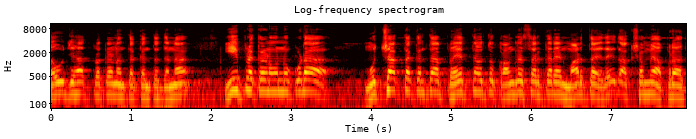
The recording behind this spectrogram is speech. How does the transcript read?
ಲವ್ ಜಿಹಾದ್ ಪ್ರಕರಣ ಅಂತಕ್ಕಂಥದ್ದನ್ನು. ಈ ಪ್ರಕರಣವನ್ನು ಕೂಡ ಮುಚ್ಚಾಕ್ತಕ್ಕಂಥ ಪ್ರಯತ್ನ ಇವತ್ತು ಕಾಂಗ್ರೆಸ್ ಸರ್ಕಾರ ಏನು ಮಾಡ್ತಾ ಇದೆ ಇದು ಅಕ್ಷಮ್ಯ ಅಪರಾಧ.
